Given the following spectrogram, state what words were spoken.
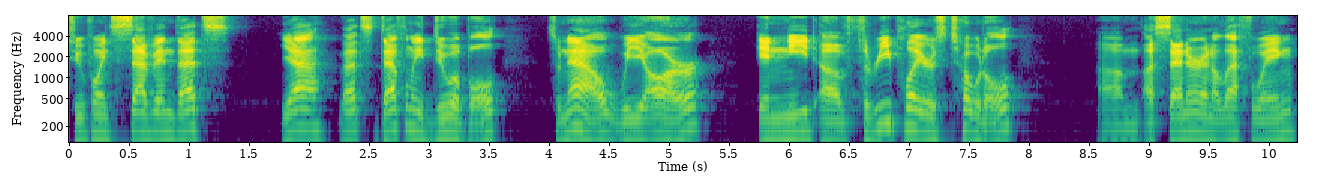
2.7, that's, yeah, that's definitely doable. So now we are in need of three players total um, a center and a left wing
